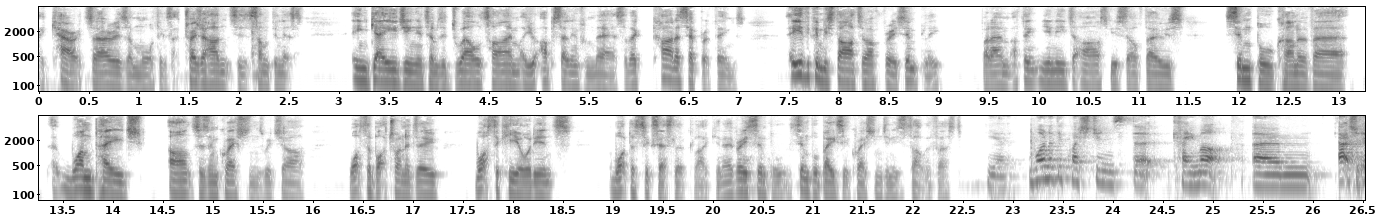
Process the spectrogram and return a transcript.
a character? Is there more things like treasure hunts? Is it something that's engaging in terms of dwell time? Are you upselling from there? So they're kind of separate things. Either can be started off very simply, but um, I think you need to ask yourself those simple kind of uh, one page answers and questions, which are what's the bot trying to do? What's the key audience? what does success look like? You know, very simple, simple, basic questions you need to start with first. Yeah, one of the questions that came up, um, actually,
